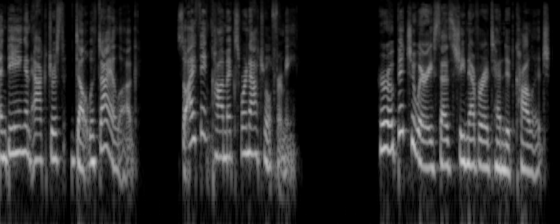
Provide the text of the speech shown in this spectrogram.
and being an actress dealt with dialogue. So I think comics were natural for me. Her obituary says she never attended college,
